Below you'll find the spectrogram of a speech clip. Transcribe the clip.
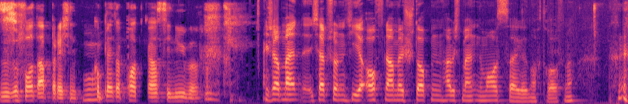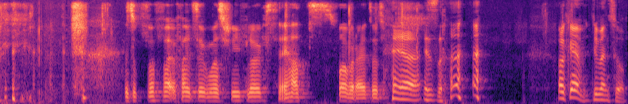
So sofort abbrechen. Mhm. Kompletter Podcast hinüber. Ich habe mein, ich habe schon hier Aufnahme stoppen, habe ich meine Mauszeiger noch drauf, ne? Also, fa- falls irgendwas schief läuft, er hat's vorbereitet. ja, ist so. okay, Dimension.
